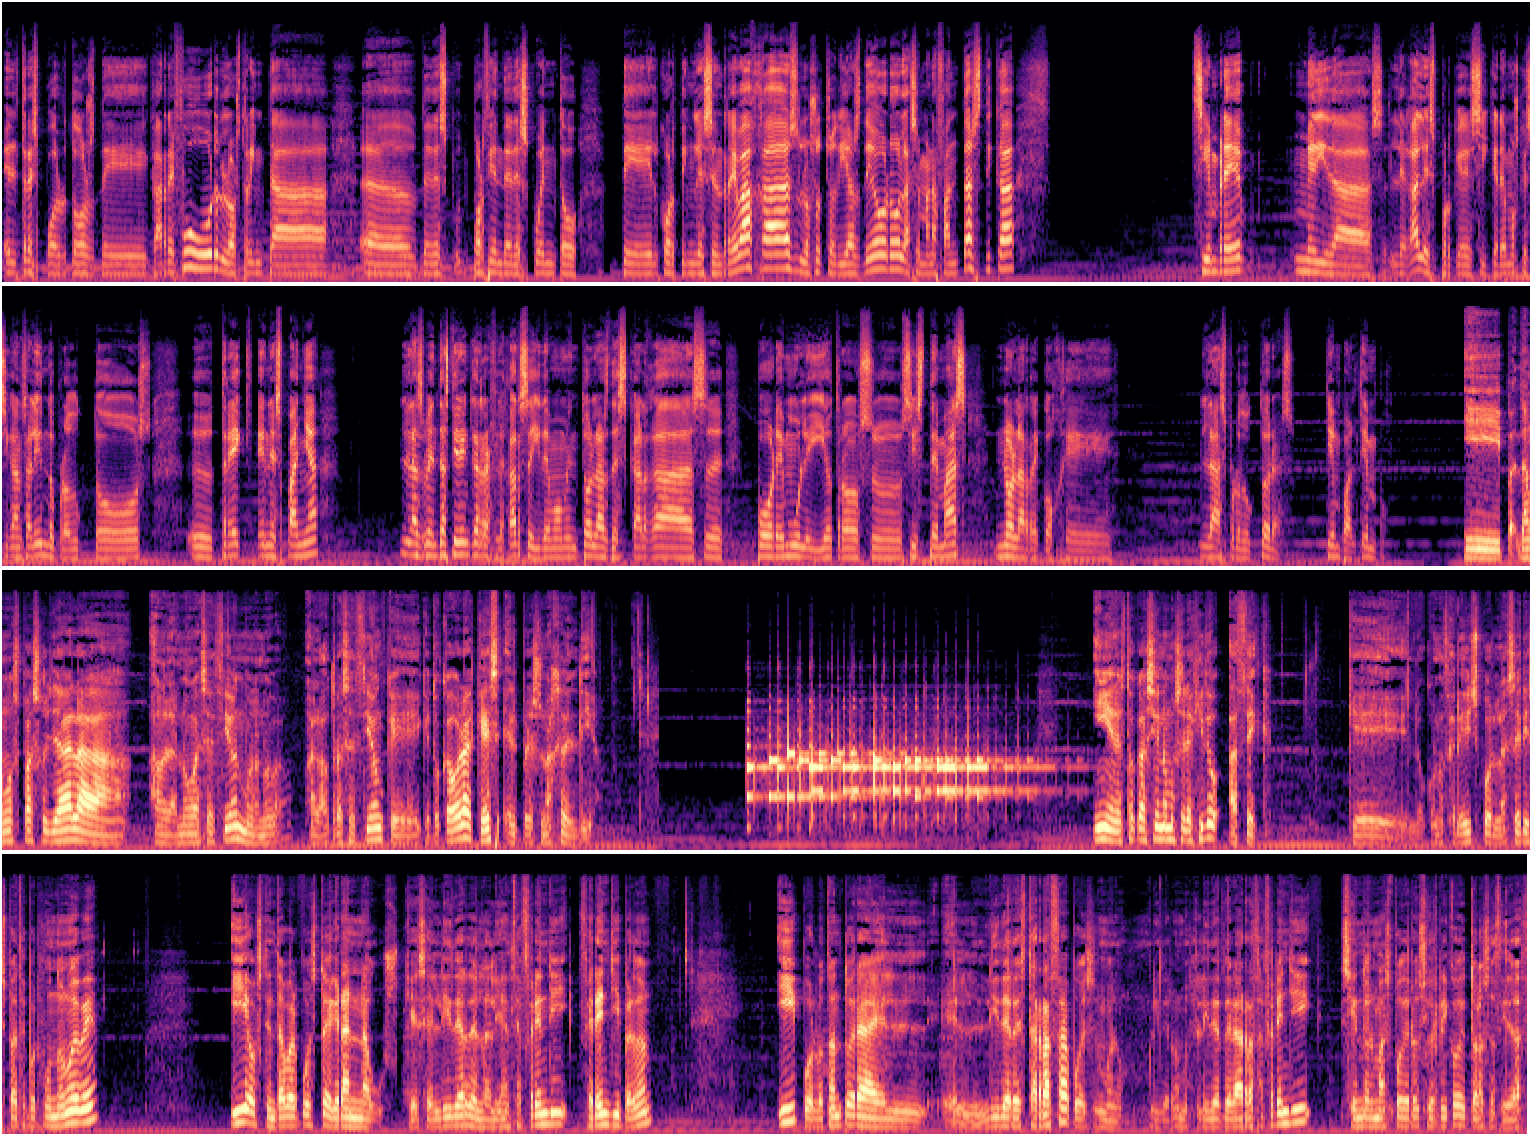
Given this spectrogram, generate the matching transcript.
el 3x2 de Carrefour, los 30% eh, de descuento del corte inglés en rebajas, los 8 días de oro, la semana fantástica. Siempre medidas legales, porque si queremos que sigan saliendo productos eh, Trek en España, las ventas tienen que reflejarse y de momento las descargas eh, por Emule y otros eh, sistemas no las recoge las productoras, tiempo al tiempo. Y damos paso ya a la, a la nueva sección, bueno, nueva, a la otra sección que, toca ahora, que es el personaje del día. Y en esta ocasión hemos elegido a Zek, que lo conoceréis por la serie Espacio Profundo 9, y ostentaba el puesto de Gran Nagus, que es el líder de la Alianza Ferengi, perdón, y por lo tanto era el, líder de esta raza, pues bueno, líder, vamos, el líder de la raza Ferengi, siendo el más poderoso y rico de toda la sociedad.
